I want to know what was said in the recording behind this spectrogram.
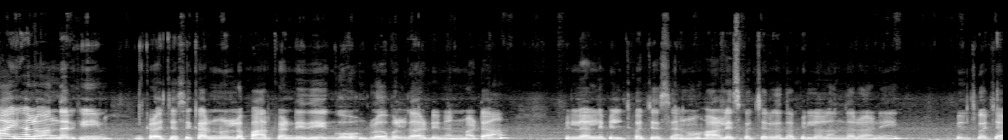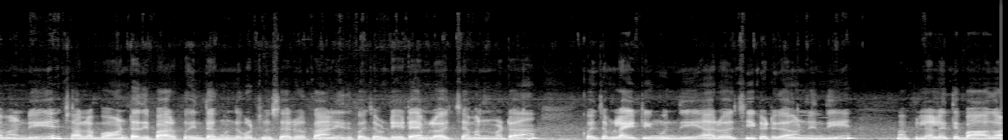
హాయ్ హలో అందరికీ. ఇక్కడ వచ్చేసి కర్నూలులో పార్క్ అండి ఇది. గో గ్లోబల్ గార్డెన్ అనమాట పిల్లల్ని పిలుచుకొచ్చేసాను. హాలిడేస్కి వచ్చారు కదా పిల్లలందరూ అని పిలుచుకొచ్చామండి. చాలా బాగుంటుంది పార్క్. ఇంతకుముందు కూడా చూశారు కానీ ఇది కొంచెం డే టైంలో వచ్చామన్నమాట. కొంచెం లైటింగ్ ఉంది. ఆ రోజు చీకటిగా ఉండింది మా పిల్లలు అయితే బాగా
